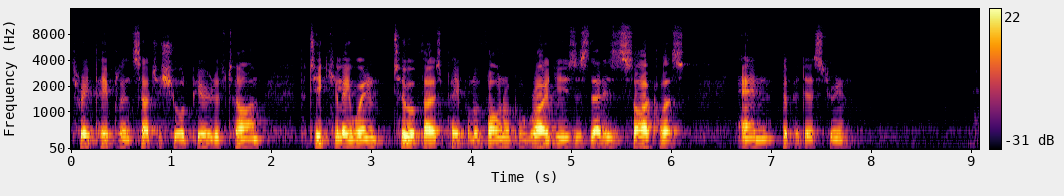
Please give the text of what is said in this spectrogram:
three people in such a short period of time, particularly when two of those people are vulnerable road users, that is a cyclist and the pedestrian. Uh,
